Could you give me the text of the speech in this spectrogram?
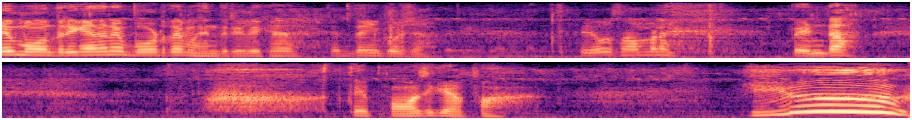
ਇਹ ਮੋਂਦਰੀ ਕਹਿੰਦੇ ਨੇ, ਬੋਰਡ ਤੇ ਮਹਿੰਦਰੀ ਲਿਖਿਆ ਇਦਾਂ ਹੀ ਕੁਛ ਆ। ਤੇ ਉਹ ਸਾਹਮਣੇ ਪਿੰਡ ਆ। ਤੇ ਪਹੁੰਚ ਗਏ ਆਪਾਂ। ਯੂ!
